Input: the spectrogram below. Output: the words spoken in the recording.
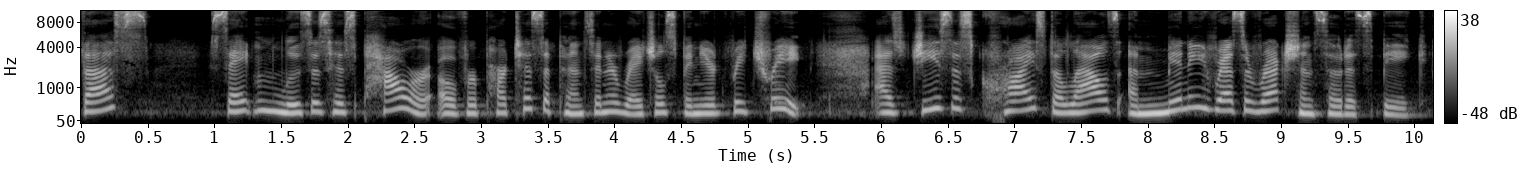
Thus, Satan loses his power over participants in a Rachel's Vineyard retreat, as Jesus Christ allows a mini resurrection, so to speak.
